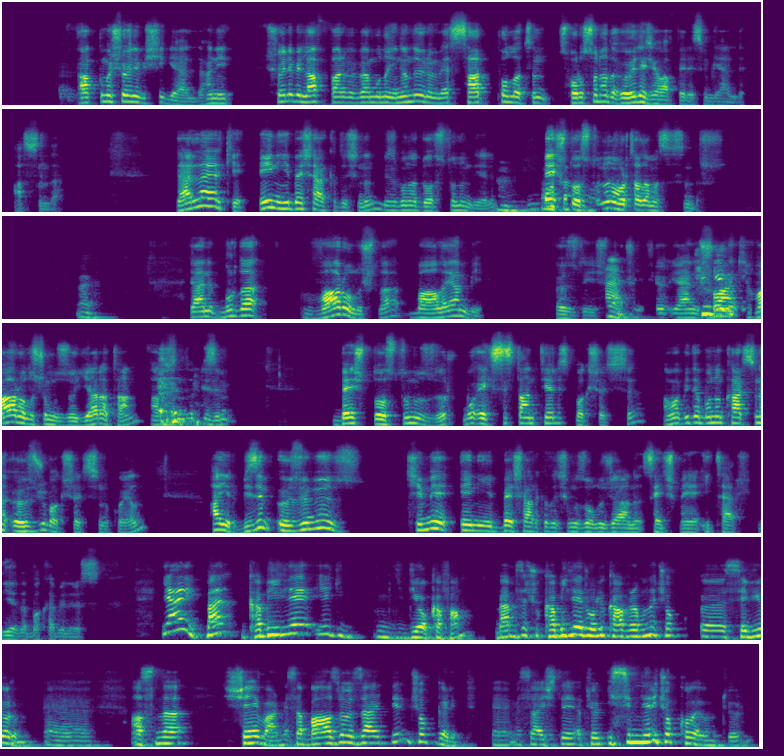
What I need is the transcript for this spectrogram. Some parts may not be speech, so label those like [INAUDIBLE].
aklıma şöyle bir şey geldi. Hani şöyle bir laf var ve ben buna inanıyorum ve Sarp Polat'ın sorusuna da öyle cevap veresim geldi aslında. Derler ki en iyi beş arkadaşının, biz buna dostunun diyelim, Hı, beş dostunun ortalamasısındır. Evet. Yani burada varoluşla bağlayan bir özdeyiş. Evet. Çünkü yani şu anki varoluşumuzu yaratan aslında bizim beş dostumuzdur. Bu eksistansiyalist bakış açısı. Ama bir de bunun karşısına özcü bakış açısını koyalım. Hayır, bizim özümüz kimi en iyi beş arkadaşımız olacağını seçmeye iter diye de bakabiliriz. Yani ben kabileye gidiyor kafam. Ben mesela şu kabile rolü kavramını çok e, seviyorum. E, aslında şey var mesela bazı özelliklerim çok garip. E, mesela işte atıyorum isimleri çok kolay unutuyorum.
